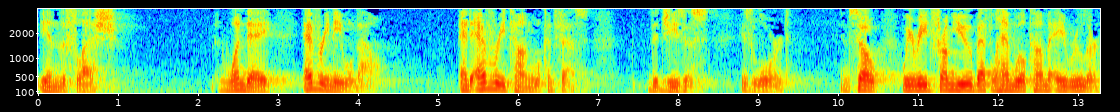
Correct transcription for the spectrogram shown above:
in the flesh. And one day, every knee will bow and every tongue will confess that Jesus is Lord. And so we read, From you, Bethlehem, will come a ruler.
